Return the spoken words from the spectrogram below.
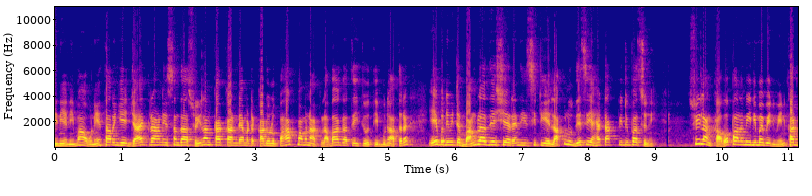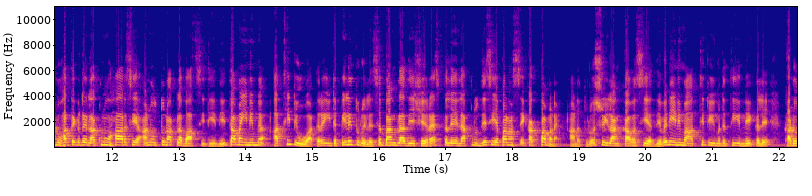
දිනේ නිමා වුණේ තරගයේ ජයග්‍රහණය සඳහා ශ්‍රී ලංකා කණ්ඩායමට කඩුළු පහක් පමණක් ලබාගත යුතු තිබුණ අතර ඒ වන විට බංග්ලාදේශය රැඳී සිටියේ ලකුණු 260ක් පිටුපසුනි. ශ්‍රී ලංකාව පළමු ඉනිම වෙනුවෙන් කඩලු හතකට ලකුණු 493ක් ලබා සිටියේදී තම ඉනිම අත්හිටු වූ අතර ඊට පිළිතුරු ලෙස බංග්ලාදේශය රැස් කළේ ලකුණු 251ක් පමණයි. අනතුරුව ශ්‍රී ලංකාව සිය දෙවැනි ඉනිම අත්හිටීමට තීරණය කළේ කඩලු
